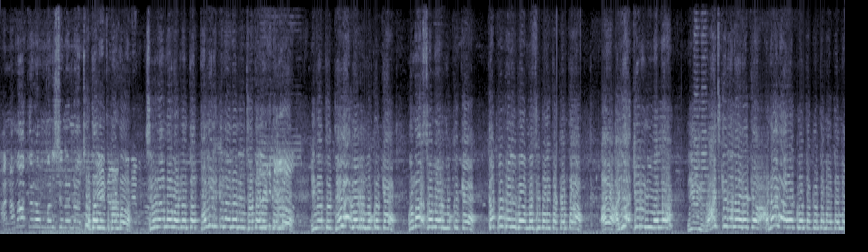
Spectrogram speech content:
ಆ ನಮಾಕರ ಮನುಷ್ಯನನ್ನ ಜೊತೆಲಿಟ್ಕೊಂಡು ಶಿವರಾಮೇಗೌಡನಂತ ತಲೆಡ್ಕನನ್ನ ನೀವು ಜೊತೆಲಿಟ್ಕೊಂಡು ಇವತ್ತು ದೇವೇಗೌಡರ ಮುಖಕ್ಕೆ ಕುಮಾರಸ್ವಾಮಿ ಅವ್ರ ಮುಖಕ್ಕೆ ಕಪ್ಪು ಬಳಿ ಮಸಿ ಬೆಳಿತಕ್ಕಂತ ಅಯೋಗ್ಯರು ನೀವೆಲ್ಲ ನೀವು ರಾಜಕೀಯದಲ್ಲಿ ಇರೋಕ್ಕೆ ಅನಾಥ ಆಗಬೇಕು ಅಂತಕ್ಕಂಥ ಮಾತನ್ನ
